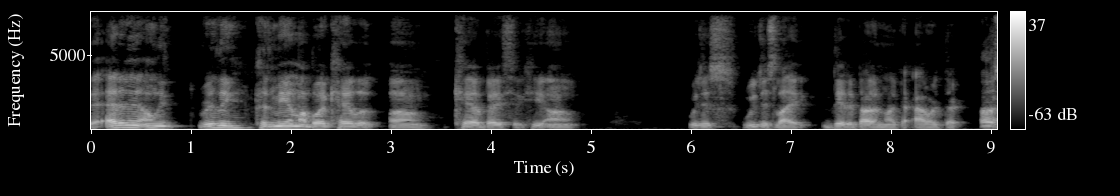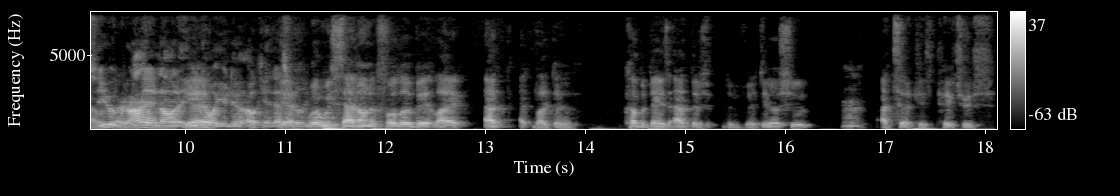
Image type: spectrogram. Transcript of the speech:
the editing only really because me and my boy Caleb, um, Caleb Basic, he um, we just we just like did about in like an hour thirty. Oh, so Hour you were 30. grinding on it. You know what you're doing. Okay, that's yeah. really well, cool. we sat on it for a little bit, like at, at like the couple days after the video shoot. Mhm. I took his pictures,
